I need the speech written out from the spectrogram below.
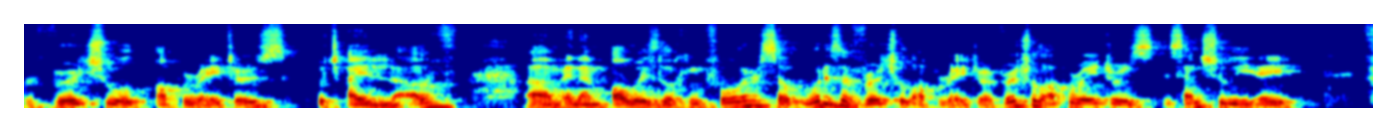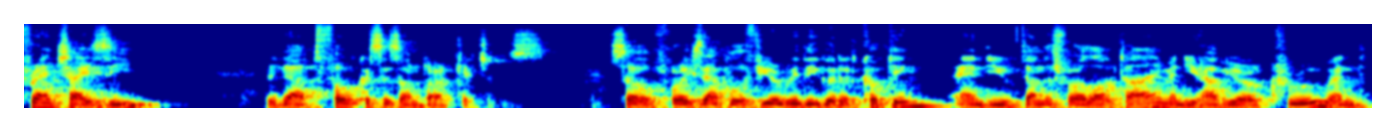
virtual operators, which I love um, and I'm always looking for. So, what is a virtual operator? A virtual operator is essentially a franchisee that focuses on dark kitchens. So, for example, if you're really good at cooking and you've done this for a long time and you have your crew and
